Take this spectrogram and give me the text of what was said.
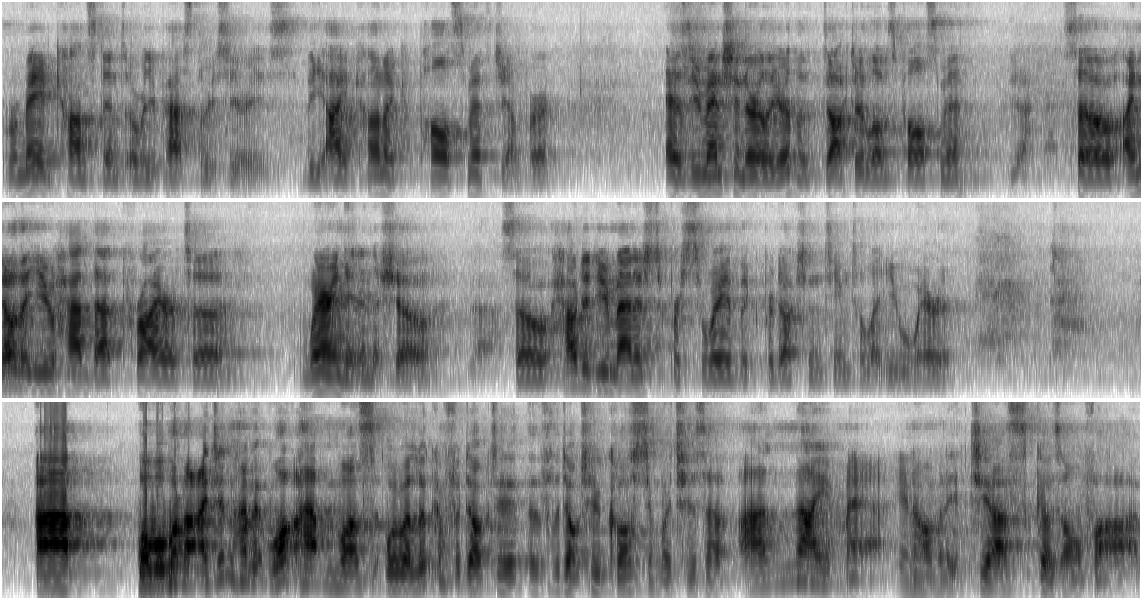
remained constant over the past three series: the iconic Paul Smith jumper. As you mentioned earlier, the Doctor loves Paul Smith. Yeah. So I know that you had that prior to wearing it in the show. Yeah. So how did you manage to persuade the production team to let you wear it? Uh, well, well, well, I didn't have it. What happened was we were looking for Doctor for the Doctor Who costume, which is a, a nightmare. You know, I mean, it just goes on for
